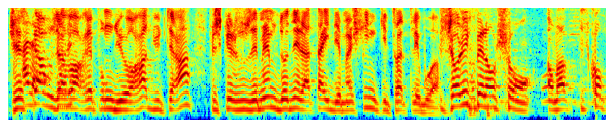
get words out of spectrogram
J'espère vous avoir répondu au ras du terrain, puisque je vous ai même donné la taille des machines qui traitent les bois. Jean-Luc Mélenchon, on va, puisqu'on...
